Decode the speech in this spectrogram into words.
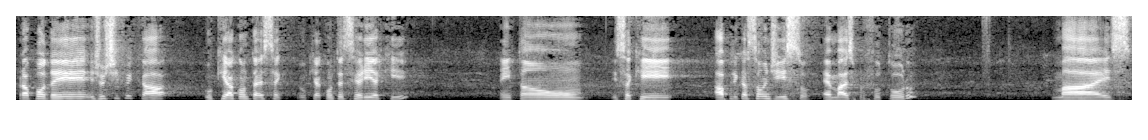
para poder justificar o que, acontece, o que aconteceria aqui. Então, isso aqui, a aplicação disso é mais para o futuro, mas...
